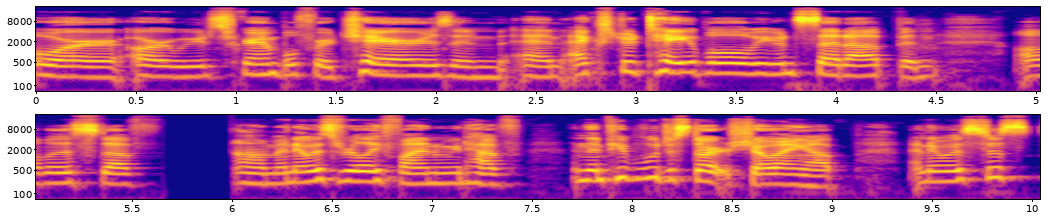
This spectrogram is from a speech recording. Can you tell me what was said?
or or we would scramble for chairs and an extra table we would set up and all this stuff um, and it was really fun. We'd have, and then people would just start showing up. And it was just,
